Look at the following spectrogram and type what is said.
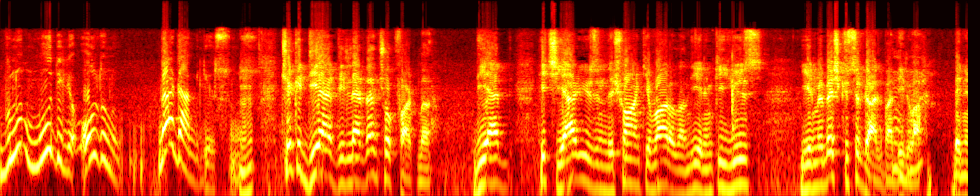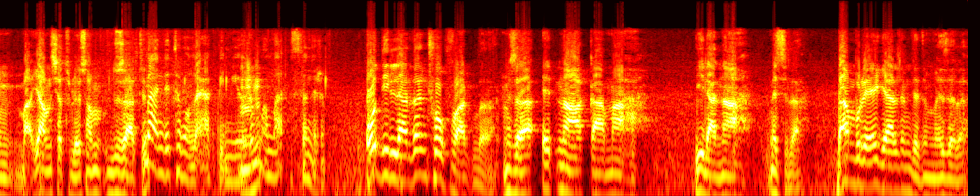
bunun mu dili olduğunu nereden biliyorsunuz? Çünkü diğer dillerden çok farklı. Diğer hiç yeryüzünde şu anki var olan diyelim ki 125 küsür galiba dil var. Benim yanlış hatırlıyorsam düzeltin. Ben de tam olarak bilmiyorum ama sanırım. O dillerden çok farklı. Mesela etna kamaha ilana mesela. Ben buraya geldim dedim mesela.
